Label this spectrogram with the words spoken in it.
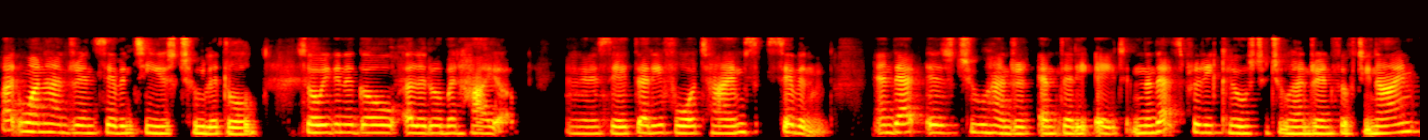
but 170 is too little. So we're going to go a little bit higher. I'm going to say 34 times 7 and that is 238. Now that's pretty close to 259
